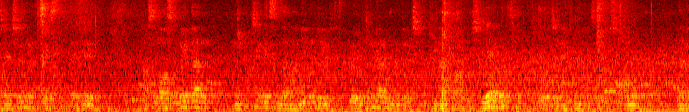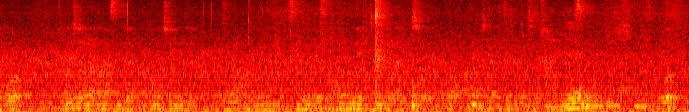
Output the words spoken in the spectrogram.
제 질문을 드리겠습니다. 이게 앞서 뭐 선거일단 확정됐습니다만 이분들을 이제 투표를 동의하는 분들을 지금 기간 동하고 계시고 예, 그렇습니다. 또 통보에 서 계시고 그다음에 또두 번째로는 아까 말씀드렸던 동료 질문들 선거에 대해서 한 분의 입장을 가지고 계시거든요. 제가 인터뷰를 예. 해주셨습니다. 그리고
